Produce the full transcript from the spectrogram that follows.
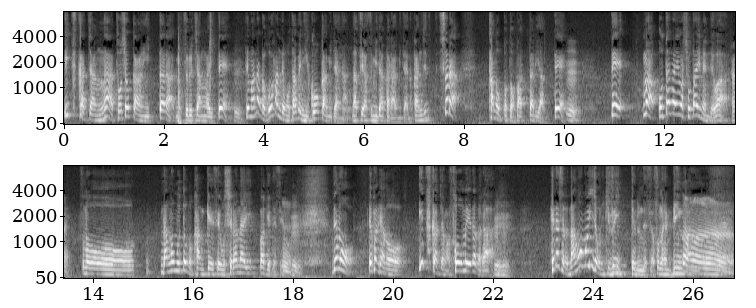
いつかちゃんが図書館行ったらみつるちゃんがいて、でまあなんかご飯でも食べに行こうかみたいな夏休みだからみたいな感じしたらかの子とばったり会って、うん。でまあお互いは初対面では、はい。その和むとの関係性を知らないわけですよ、うんうんでもやっぱりあのいつかちゃんは聡明だから、ん下手したら和む以上に気づいてるんですよその辺敏感に。うん。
